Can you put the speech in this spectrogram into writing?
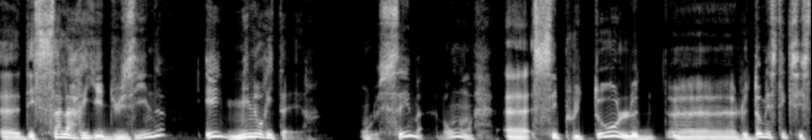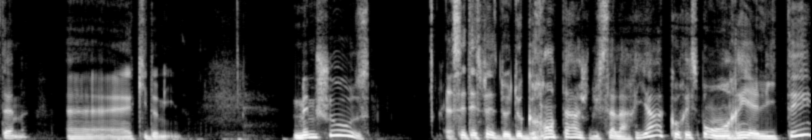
des salariés d'usine est minoritaire. On le sait, mais bon, euh, c'est plutôt le, euh, le domestic system euh, qui domine. Même chose, cette espèce de, grand âge du salariat correspond en réalité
